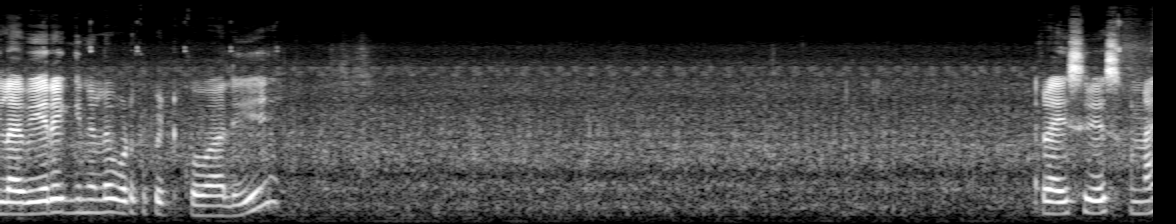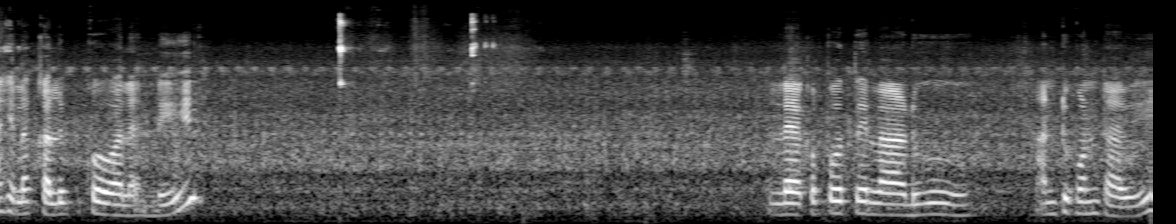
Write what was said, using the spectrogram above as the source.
ఇలా వేరే గిన్నెలో ఉడకపెట్టుకోవాలి. రైస్ వేసుకున్నాక ఇలా కలుపుకోవాలండి. లేకపోతే ఇలా అడుగు అంటుకుంటావి.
